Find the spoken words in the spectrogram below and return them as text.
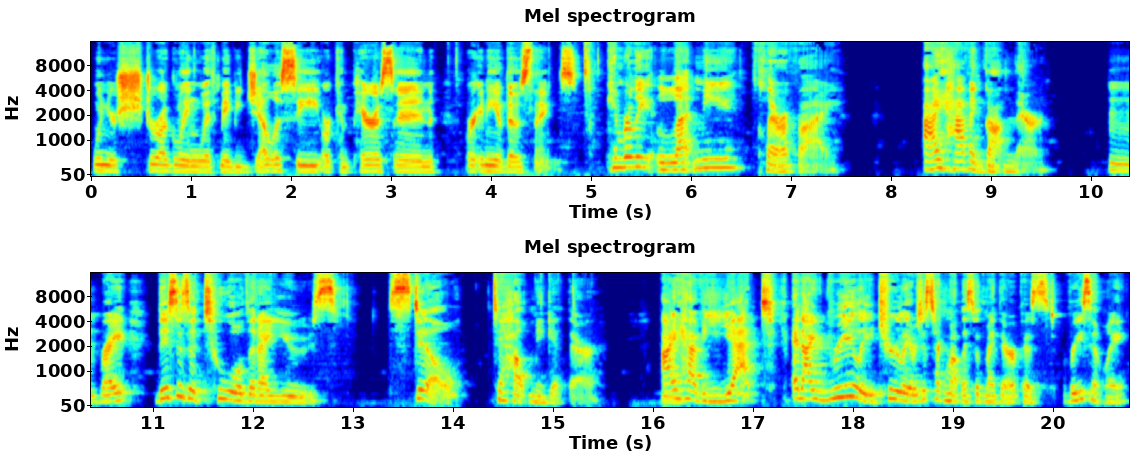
when you're struggling with maybe jealousy or comparison or any of those things? Kimberly, let me clarify. I haven't gotten there mm. right? This is a tool that I use still to help me get there. Mm. I have yet, and I really, truly, I was just talking about this with my therapist recently.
